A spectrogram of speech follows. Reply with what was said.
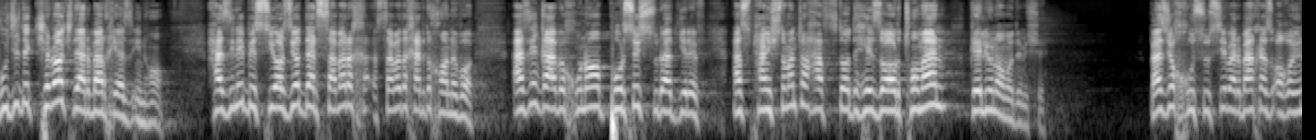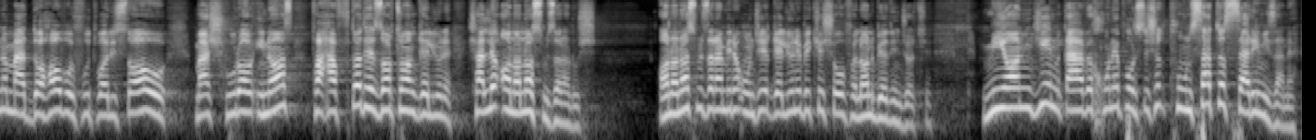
وجود کراک در برخی از اینها. هزینه بسیار زیاد در سبد خرید خانوار. از این قهوه خونا پرسش صورت گرفت. از 5 تومن تا هفتاد هزار تومن قلیون آماده میشه. بعضی خصوصی برای برخی از آقایون مداها و فوتبالیستها و مشهورا و ایناست تا هفتاد هزار تومن قلیونه. کله آناناس می‌ذارن روش. آناناس می‌ذارن میره اونجا قلیون بکشه و فلان بیاد اینجا چی. میانگین قهوه خونه پرسش شد 500 تا سری می‌زنه.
